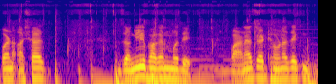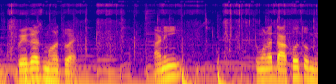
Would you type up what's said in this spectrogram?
पण अशा जंगली भागांमध्ये पाण्याचं ठेवण्याचं एक वेगळंच महत्त्व आहे. आणि तुम्हाला दाखवतो मी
